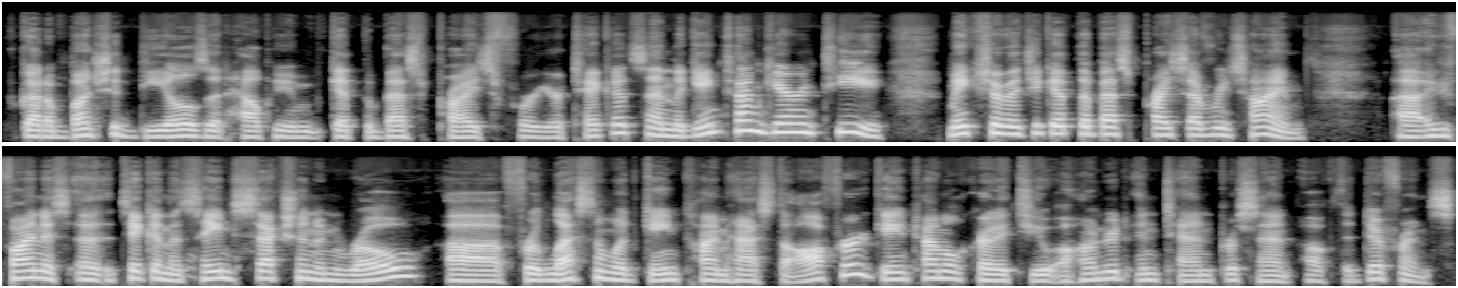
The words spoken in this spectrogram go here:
We've got a bunch of deals that help you get the best price for your tickets, and the Game Time guarantee makes sure that you get the best price every time. Uh, if you find a, a ticket in the same section and row uh, for less than what Game Time has to offer, Game Time will credit you 110% of the difference.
